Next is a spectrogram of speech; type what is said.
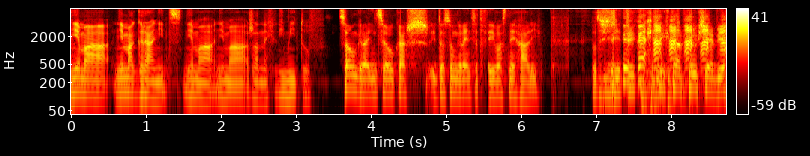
nie ma, nie ma granic, nie ma, nie ma żadnych limitów. Są granice, Łukasz, i to są granice twojej własnej hali. Bo to się dzieje tylko, kiedy gramy u siebie.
